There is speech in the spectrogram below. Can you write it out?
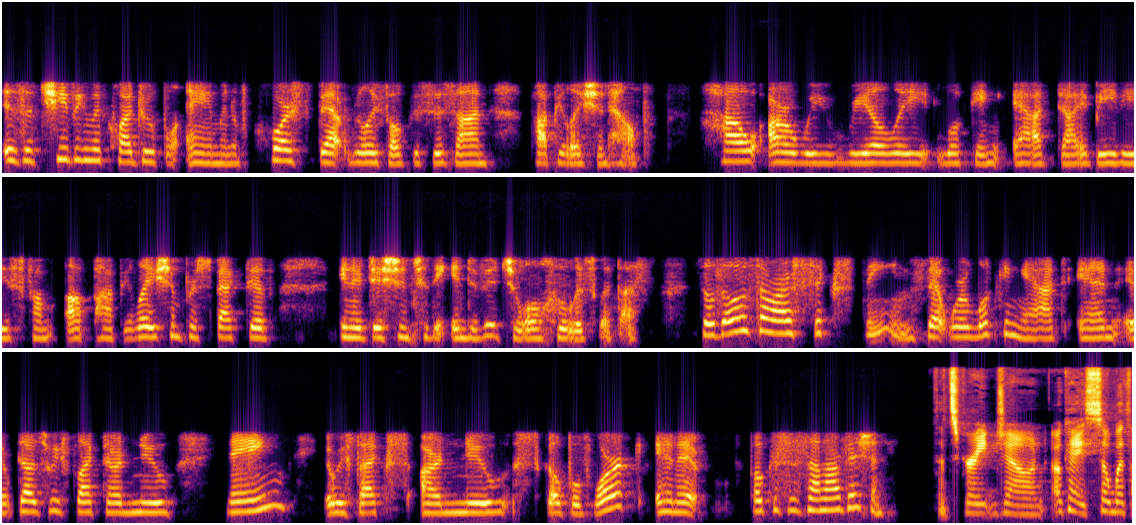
is achieving the quadruple aim. And of course, that really focuses on population health how are we really looking at diabetes from a population perspective in addition to the individual who is with us. So those are our six themes that we're looking at and it does reflect our new name, it reflects our new scope of work and it focuses on our vision. That's great, Joan. Okay, so with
